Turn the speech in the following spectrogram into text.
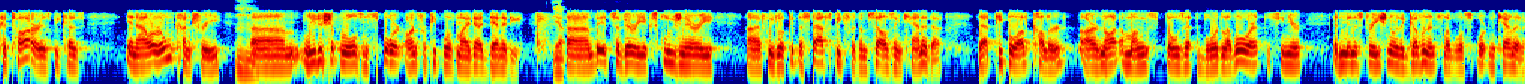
Qatar is because in our own country, mm-hmm. um, leadership roles in sport aren't for people of my identity. Yeah. Um, it's a very exclusionary. Uh, if we look at the stats, speak for themselves in Canada that people of color are not amongst those at the board level or at the senior administration or the governance level of sport in Canada.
